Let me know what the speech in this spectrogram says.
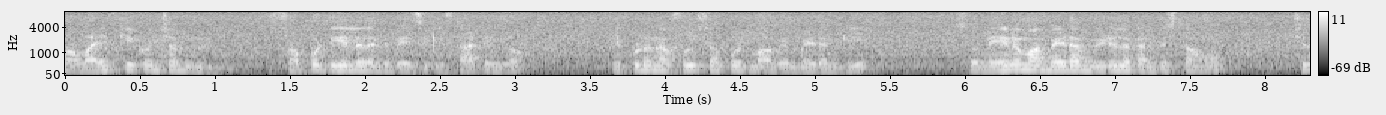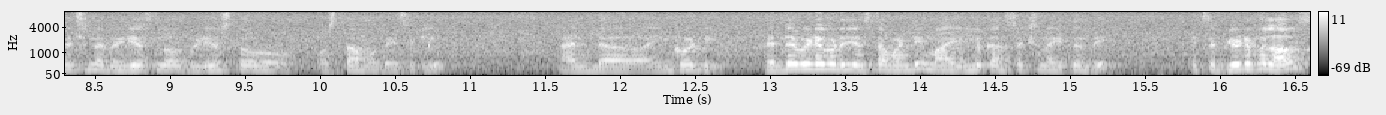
మా వైఫ్కి కొంచెం సపోర్ట్ ఇవ్వలేదండి బేసిక్లీ స్టార్టింగ్లో. ఇప్పుడు నా ఫుల్ సపోర్ట్ మా మేడంకి. సో నేను మా మేడం వీడియోలో కనిపిస్తాము. చిన్న చిన్న వీడియోస్లో వీడియోస్తో వస్తాము బేసిక్లీ. అండ్ ఇంకోటి పెద్ద వీడియో కూడా చేస్తామండి. మా ఇల్లు కన్స్ట్రక్షన్ అవుతుంది. It's a beautiful house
